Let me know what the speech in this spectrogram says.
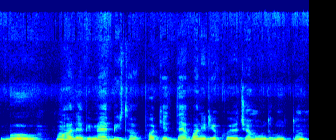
bu muhallebime bir pakette vanilya koyacağım. Onu da unuttum.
